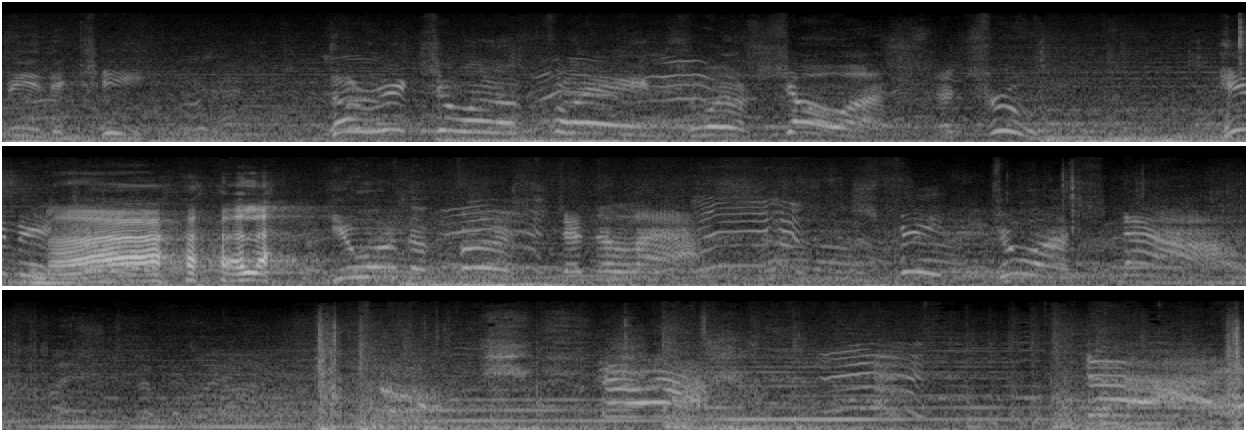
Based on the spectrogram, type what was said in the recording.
be the key. The ritual of flames will show us the truth. Himiko, you are the first and the last. Speak to us now. You ah! ah! ah!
